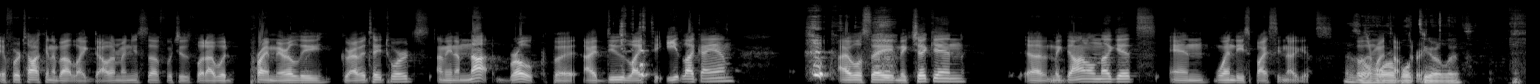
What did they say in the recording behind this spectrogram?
if we're talking about like dollar menu stuff, which is what I would primarily gravitate towards, I mean, I'm not broke, but I do like to eat like I am. I will say McChicken, uh, McDonald nuggets, and Wendy's spicy nuggets. That's Those a are my horrible tier list.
